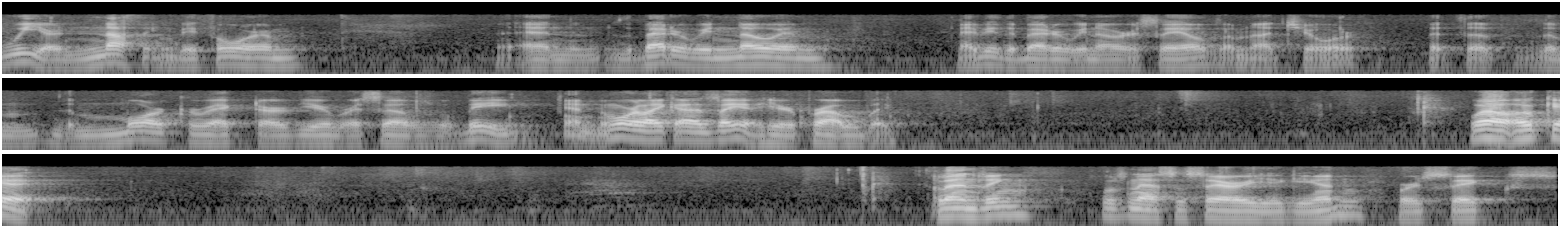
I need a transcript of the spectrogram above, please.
we are nothing before Him. And the better we know Him, maybe the better we know ourselves, I'm not sure. But the, the, the more correct our view of ourselves will be, and more like Isaiah here, probably. Well, okay. Cleansing was necessary again. Verse 6,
